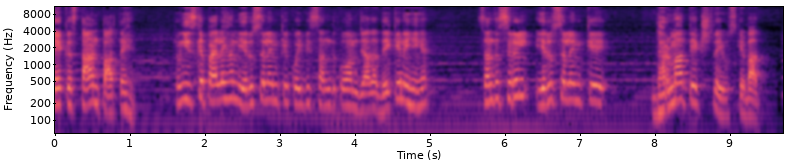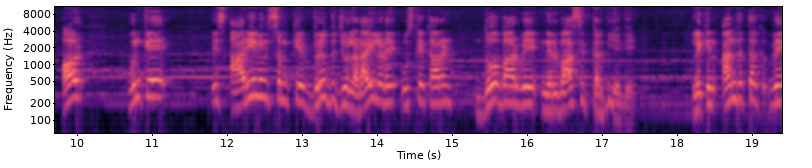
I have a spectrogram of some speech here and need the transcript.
एक स्थान पाते हैं। क्योंकि इसके पहले हम यरूशलेम के कोई भी संत को हम ज़्यादा देखे नहीं हैं। संत सिरिल यरूशलेम के धर्माध्यक्ष थे उसके बाद। और उनके इस आर्यनिज्म के विरुद्ध जो लड़ाई लड़े, उसके कारण दो बार वे निर्वासित कर दिए गए। लेकिन अंत तक वे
